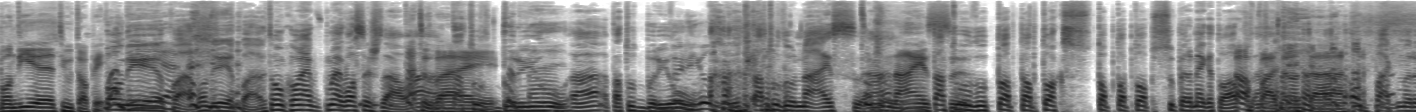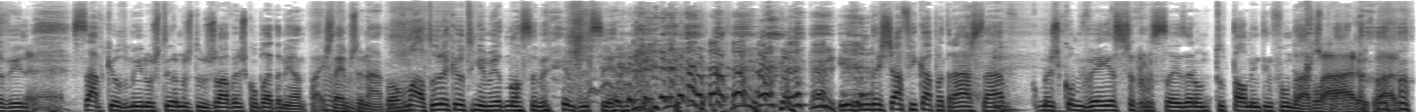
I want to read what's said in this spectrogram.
Bom dia, tio Topé. Bom dia, pá, bom dia, pá. Então, como é, como é que vocês estão? Tá tudo Está bem. tudo baril. Ah, Está tudo baril. Está tudo nice. Tudo ah. nice. Está tudo top, top, top, top, top, top, super mega top. Oh, pá, está. Oh, pá, que maravilha. Sabe que eu domino os termos dos jovens completamente, pá. Isto é impressionante. Houve uma altura que eu tinha medo de não saber envelhecer e de me deixar ficar para trás, sabe? Mas como veem, esses receios eram totalmente infundados. pá. Claro, claro.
